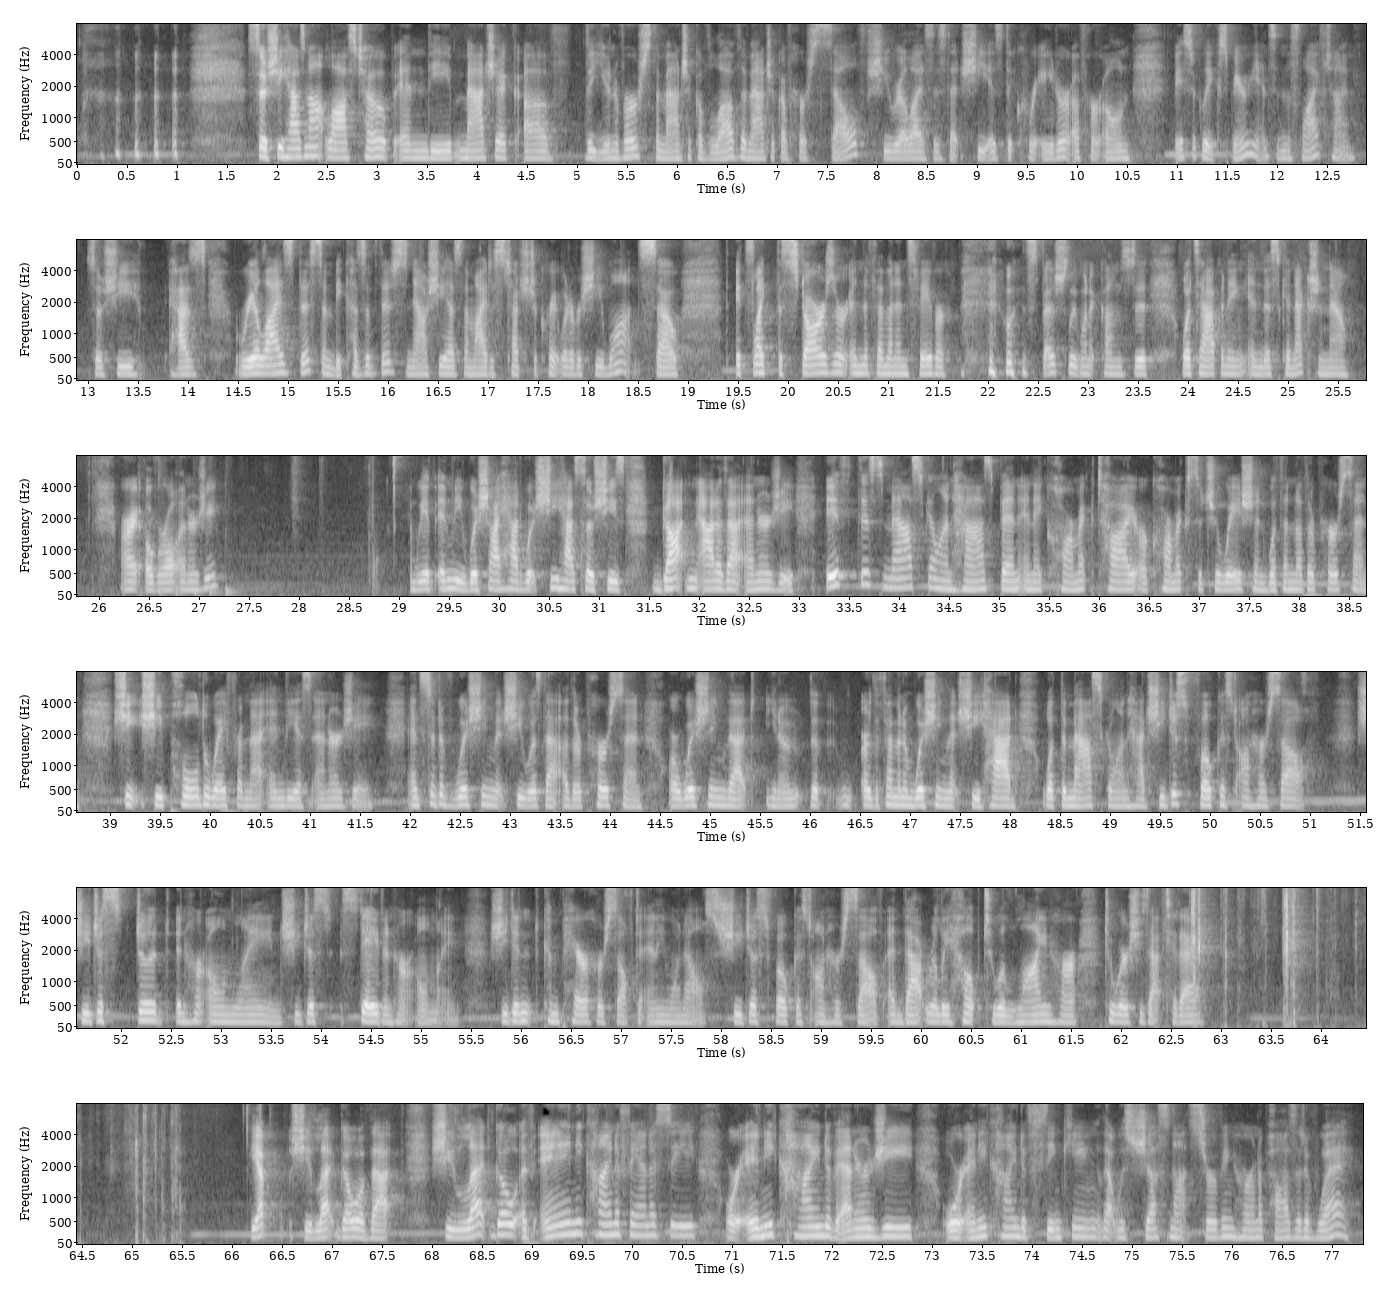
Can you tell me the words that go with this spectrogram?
so she has not lost hope in the magic of the universe, the magic of love, the magic of herself. She realizes that she is the creator of her own basically experience in this lifetime. So she has realized this, and because of this, now she has the Midas touch to create whatever she wants. So it's like the stars are in the feminine's favor, especially when it comes to what's happening in this connection now. All right, overall energy. And we have Imni, wish I had what she has. So she's gotten out of that energy. If this masculine has been in a karmic tie or karmic situation with another person, she she pulled away from that envious energy. Instead of wishing that she was that other person or wishing that, you know, the or the feminine wishing that she had what the masculine had, she just focused on herself. She just stood in her own lane. She just stayed in her own lane. She didn't compare herself to anyone else. She just focused on herself. And that really helped to align her to where she's at today. Yep, she let go of that. She let go of any kind of fantasy or any kind of energy or any kind of thinking that was just not serving her in a positive way.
